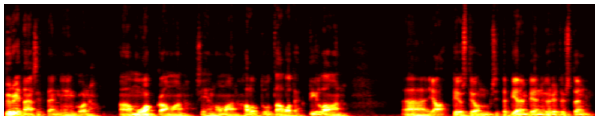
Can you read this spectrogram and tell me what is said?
pyritään sitten niin kuin, ää, muokkaamaan siihen omaan haluttuun tavoitetilaan. Ää, ja tietysti on sitten pienempien yritysten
